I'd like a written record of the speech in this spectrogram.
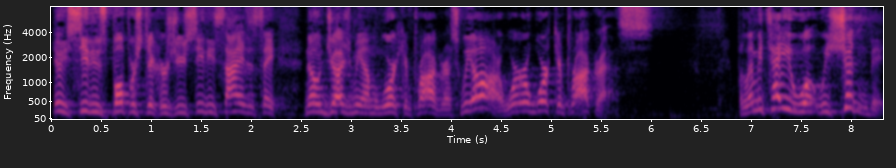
You, know, you see these bumper stickers, you see these signs that say, Don't judge me, I'm a work in progress. We are. We're a work in progress. But let me tell you what we shouldn't be.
